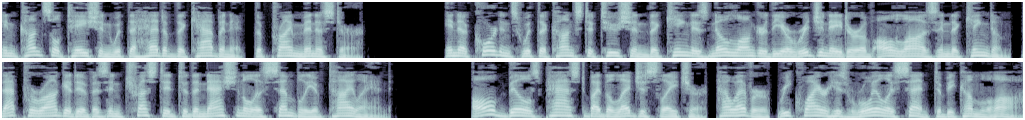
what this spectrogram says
in consultation with the head of the cabinet, the Prime Minister. In accordance with the constitution the king is no longer the originator of all laws in the kingdom, that prerogative is entrusted to the National Assembly of Thailand. All bills passed by the legislature, however, require his royal assent to become law.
